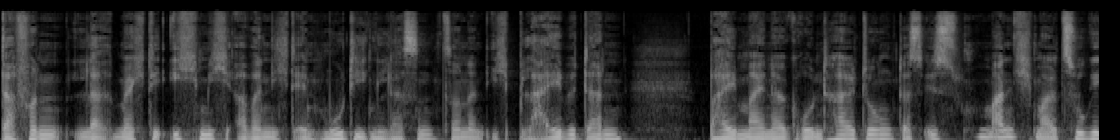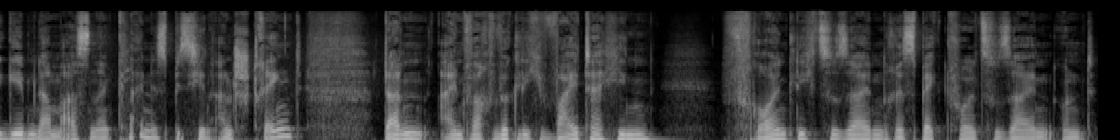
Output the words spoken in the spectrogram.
Davon möchte ich mich aber nicht entmutigen lassen, sondern ich bleibe dann bei meiner Grundhaltung. Das ist manchmal zugegebenermaßen ein kleines bisschen anstrengend, dann einfach wirklich weiterhin freundlich zu sein, respektvoll zu sein und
